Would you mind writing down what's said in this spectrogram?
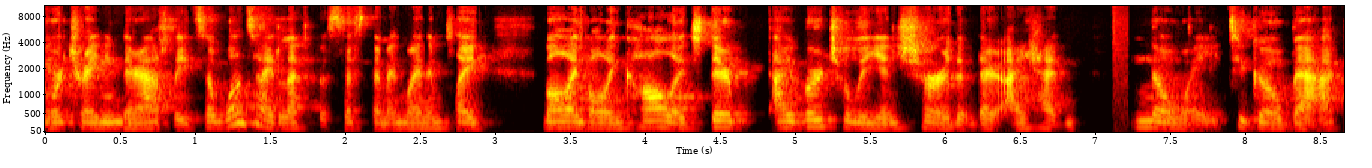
were training their athletes. So once I left the system and went and played volleyball in college, there I virtually ensured that there I had no way to go back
